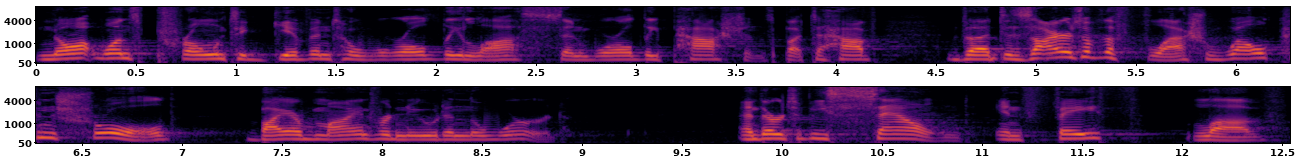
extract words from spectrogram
not ones prone to give into worldly lusts and worldly passions, but to have the desires of the flesh well controlled by a mind renewed in the Word. And they're to be sound in faith, love,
